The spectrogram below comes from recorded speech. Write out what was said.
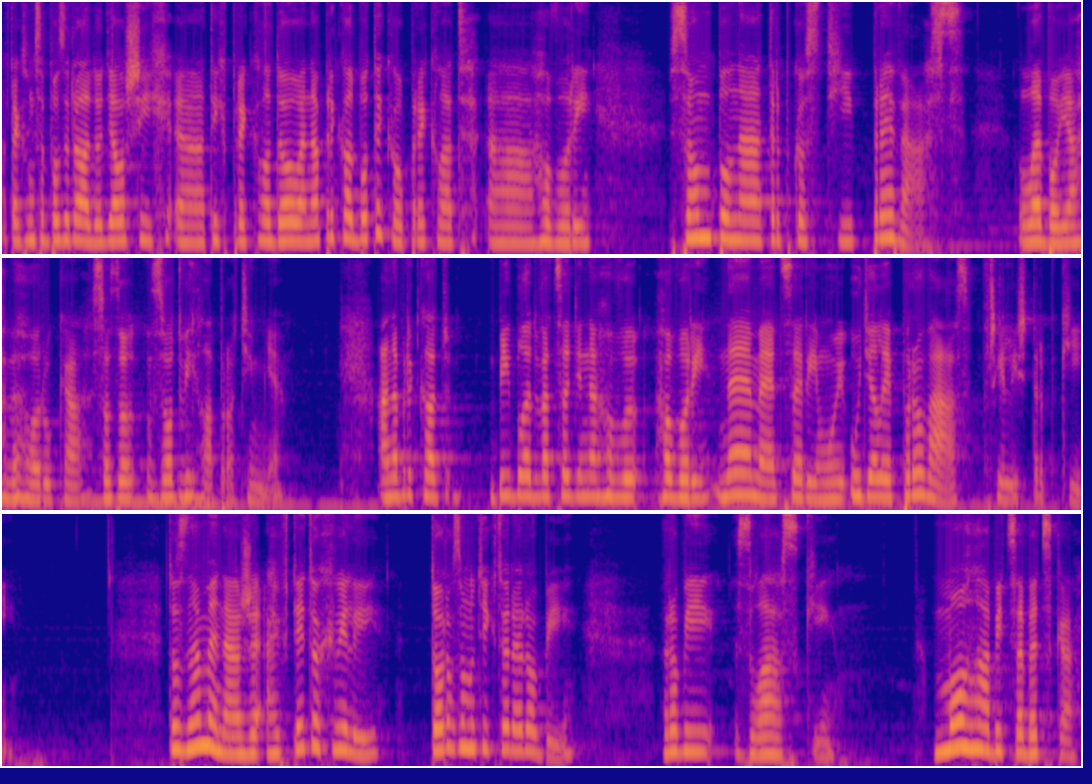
A tak som sa pozerala do ďalších uh, tých prekladov a napríklad Botekov preklad uh, hovorí Som plná trpkosti pre vás, lebo Jahveho ruka sa zo, zodvihla proti mne. A napríklad Bible 21 hovorí Néme, dcery, môj údel je pro vás príliš trpký. To znamená, že aj v tejto chvíli to rozhodnutie, ktoré robí, robí z lásky. Mohla byť sebecká.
